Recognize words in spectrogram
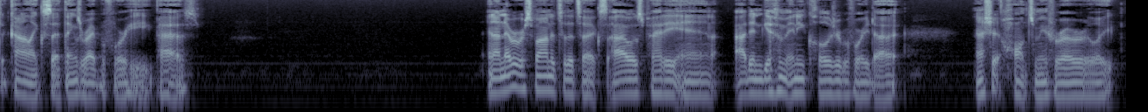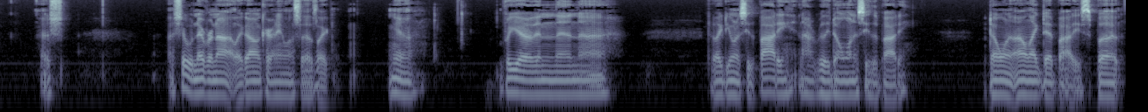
to kind of like set things right before he passed. And I never responded to the text. I was petty and I didn't give him any closure before he died. That shit haunts me forever. Like, that, sh- that shit would never not. Like, I don't care what anyone says. Like, yeah. But yeah, and then, uh, they're like, do you want to see the body? And I really don't want to see the body. Don't want, I don't like dead bodies, but,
